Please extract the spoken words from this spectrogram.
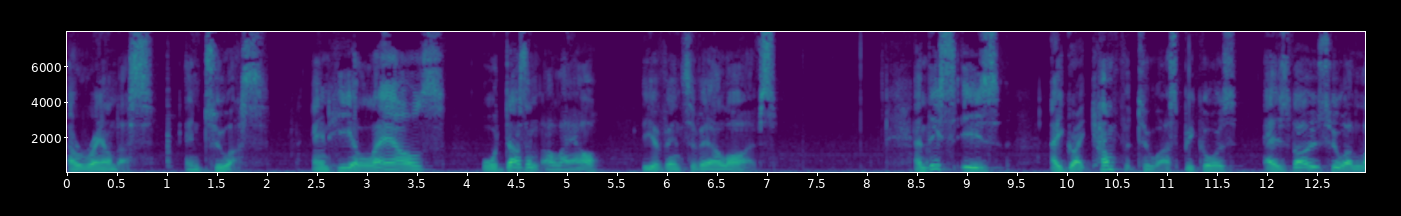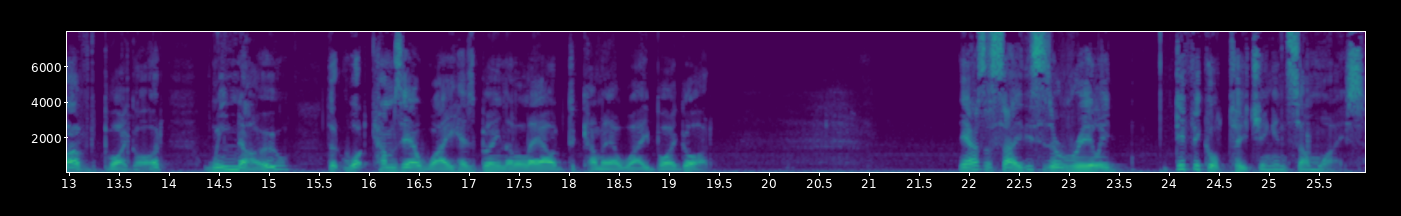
around us and to us. And He allows or doesn't allow the events of our lives. And this is a great comfort to us because, as those who are loved by God, we know that what comes our way has been allowed to come our way by God. Now, as I say, this is a really difficult teaching in some ways.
